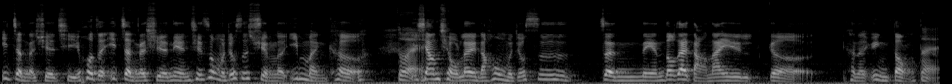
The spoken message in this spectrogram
一整个学期或者一整个学年，其实我们就是选了一门课，对一项球类，然后我们就是整年都在打那一个可能运动。对，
